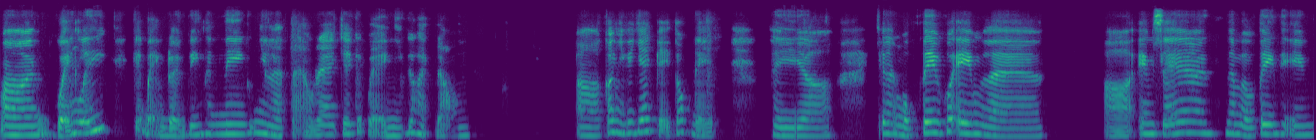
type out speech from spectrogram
ờ, quản lý các bạn đoàn viên thanh niên cũng như là tạo ra cho các bạn những cái hoạt động ờ, có những cái giá trị tốt đẹp. Thì ờ, cho nên mục tiêu của em là ờ, em sẽ năm đầu tiên thì em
